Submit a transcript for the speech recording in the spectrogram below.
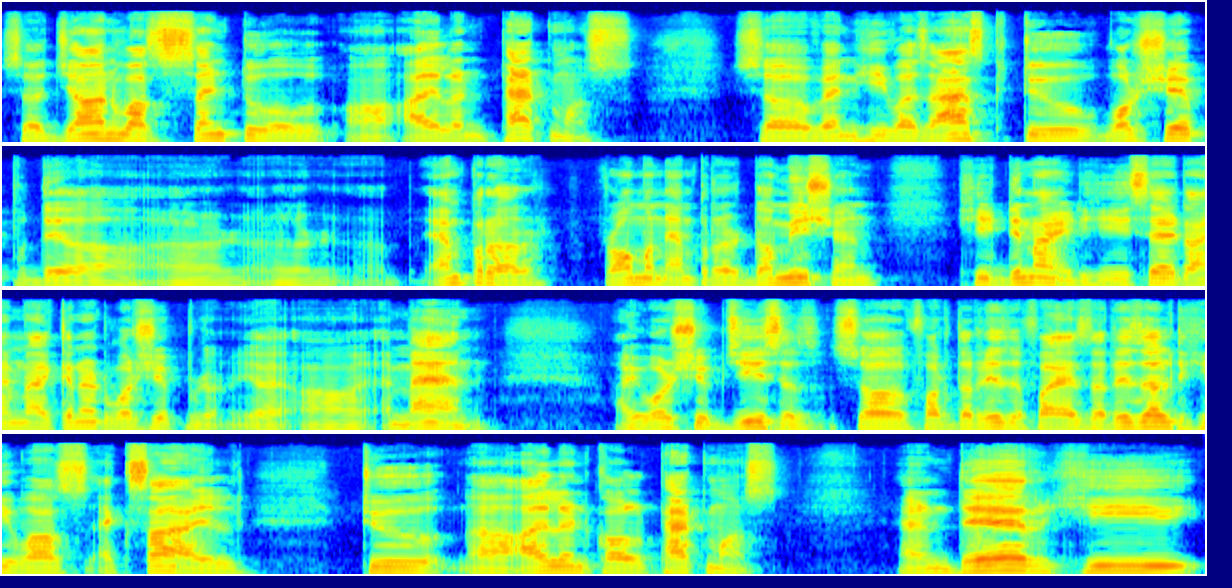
So, John was sent to uh, island Patmos. So, when he was asked to worship the uh, uh, emperor, Roman Emperor Domitian, he denied. He said, I'm, I cannot worship uh, a man. I worship Jesus. So, for the for, as a result, he was exiled to uh, island called Patmos. And there he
